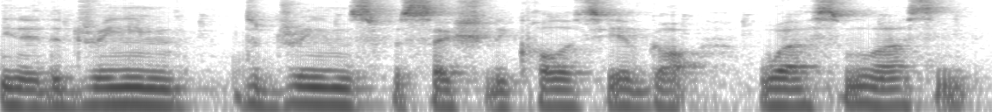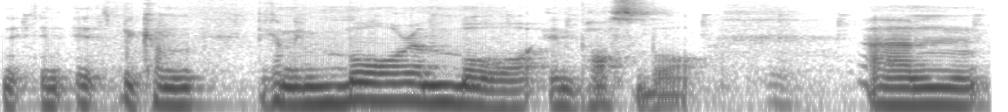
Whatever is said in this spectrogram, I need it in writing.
you know the dream, the dreams for social equality have got worse and worse, and it's become becoming more and more impossible. Um,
